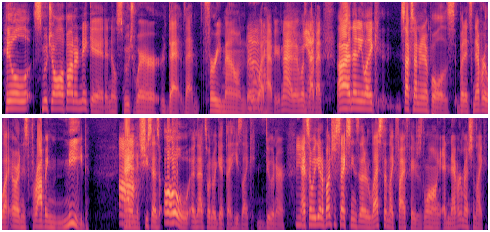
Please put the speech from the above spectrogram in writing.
he'll smooch all up on her naked, and he'll smooch where that that furry mound or what have you. Nah, it wasn't Yeah. that bad. Uh, and then he like sucks on her nipples, but it's never like or in his throbbing need. Ah. And she says, "Oh," and that's when we get that he's like doing her. Yeah. And so we get a bunch of sex scenes that are less than like five pages long and never mention like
